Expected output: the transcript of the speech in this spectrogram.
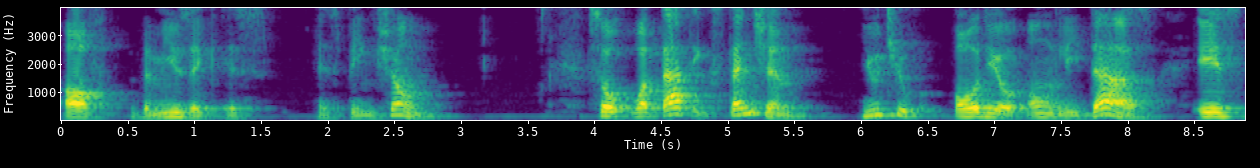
of the music is, is being shown. So what that extension, YouTube audio only does is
